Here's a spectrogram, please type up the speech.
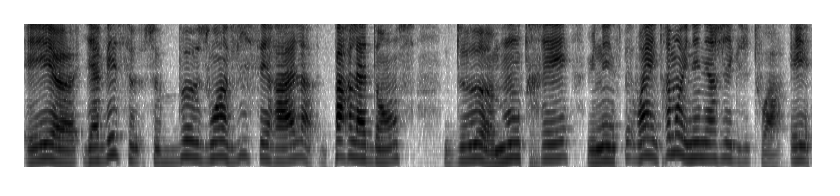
Et il y avait ce, besoin viscéral par la danse de euh, montrer une, ouais, vraiment une énergie exutoire. Et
